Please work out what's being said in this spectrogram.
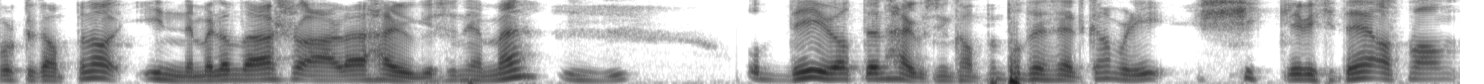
bortekampene. Og innimellom der så er det Haugesund hjemme. Og det gjør at den Haugesund-kampen potensielt kan bli skikkelig viktig. At man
